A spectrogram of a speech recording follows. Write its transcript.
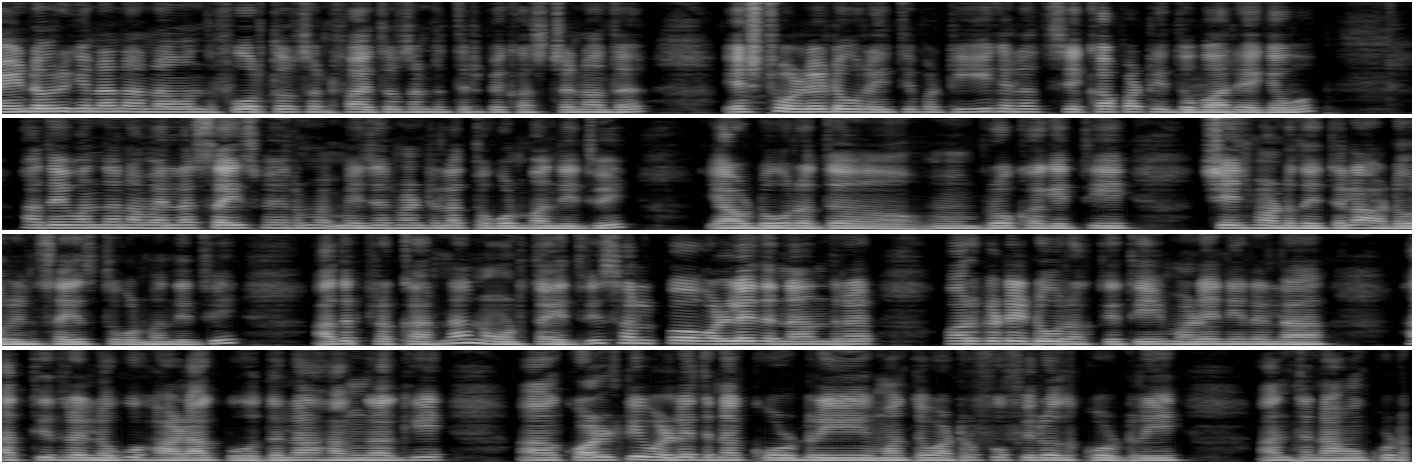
ಮೇನ್ ಡೋರಿಗೆನ ನಾನು ಒಂದು ಫೋರ್ ತೌಸಂಡ್, ಫೈವ್ ತೌಸಂಡ್ ತಿರ್ಬೇಕು ಅಷ್ಟೇನೋ ಅದು. ಎಷ್ಟು ಒಳ್ಳೆ ಡೋರ್ ಐತಿ, ಬಟ್ ಈಗೆಲ್ಲ ಸಿಕ್ಕಾಪಟ್ಟಿ ದುಬಾರಿ ಆಗ್ಯಾವು. ಅದೇ ಒಂದು ನಾವೆಲ್ಲ ಸೈಜ್ ಮೆಜರ್ಮೆಂಟ್ ಎಲ್ಲ ತೊಗೊಂಡು ಬಂದಿದ್ವಿ. ಯಾವ ಡೋರ್ ಅದು ಬ್ರೋಕ್ ಆಗೈತಿ ಚೇಂಜ್ ಮಾಡೋದೈತಲ್ಲ, ಆ ಡೋರಿನ ಸೈಜ್ ತೊಗೊಂಡು ಬಂದಿದ್ವಿ. ಅದ್ರ ಪ್ರಕಾರನ ನೋಡ್ತಾ ಇದ್ವಿ. ಸ್ವಲ್ಪ ಒಳ್ಳೇದನ್ನ ಅಂದ್ರೆ ಹೊರಗಡೆ ಡೋರ್ ಆಗ್ತೈತಿ, ಮಳೆ ನೀರೆಲ್ಲ ಹತ್ತಿದ್ರೆ ಲಘು ಹಾಳಾಗ್ಬೋದಲ್ಲ, ಹಾಗಾಗಿ ಕ್ವಾಲಿಟಿ ಒಳ್ಳೇದನ್ನ ಕೊಡ್ರಿ, ಮತ್ತು ವಾಟರ್ ಪ್ರೂಫ್ ಇರೋದು ಕೊಡ್ರಿ ಅಂತ ನಾವು ಕೂಡ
